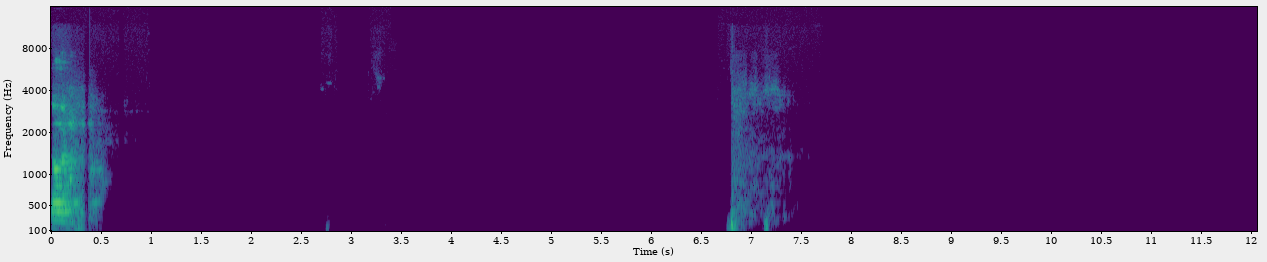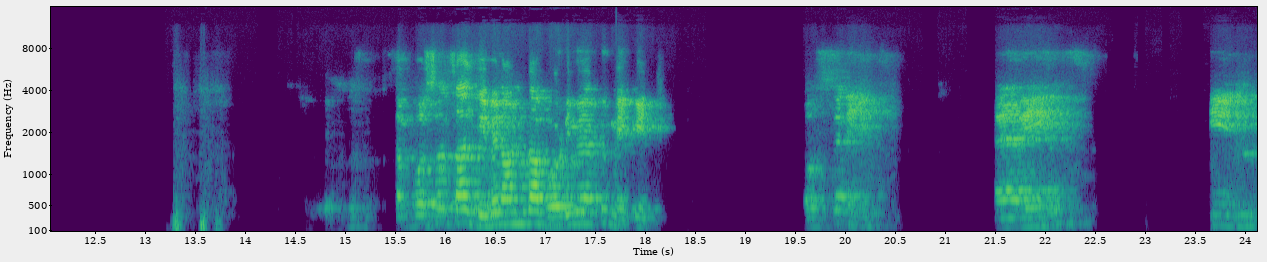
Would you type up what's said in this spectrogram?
Good. Some questions are given on the body. You have to make it. Question is arrange in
